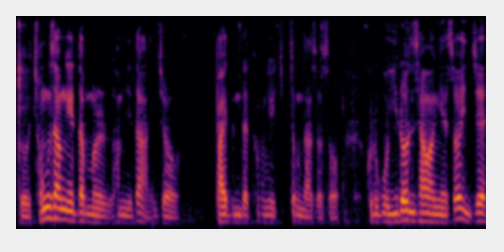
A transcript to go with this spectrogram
그 정상회담을 합니다. 저 바이든 대통령이 직접 나서서 그리고 이런 상황에서 이제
